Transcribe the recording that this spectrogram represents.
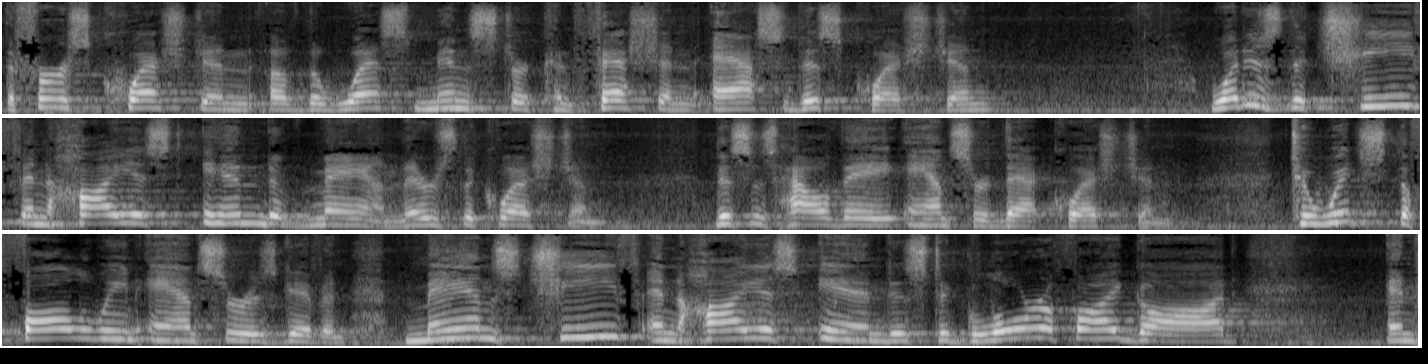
The first question of the Westminster Confession asks this question What is the chief and highest end of man? There's the question. This is how they answered that question. To which the following answer is given Man's chief and highest end is to glorify God and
